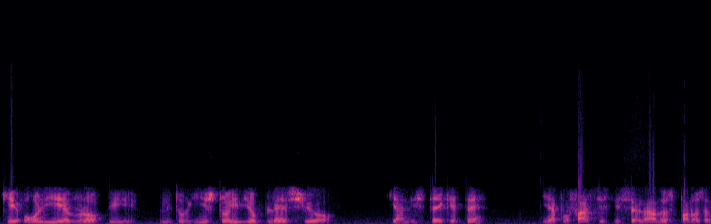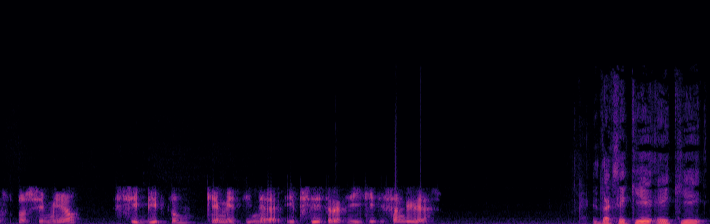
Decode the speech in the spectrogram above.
και όλη η Ευρώπη λειτουργεί στο ίδιο πλαίσιο και αντιστέκεται, οι αποφάσεις της Ελλάδος πάνω σε αυτό το σημείο συμπίπτουν και με την ε, υψηλή στρατηγική της Αγγλίας. Εντάξει, εκεί, εκεί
